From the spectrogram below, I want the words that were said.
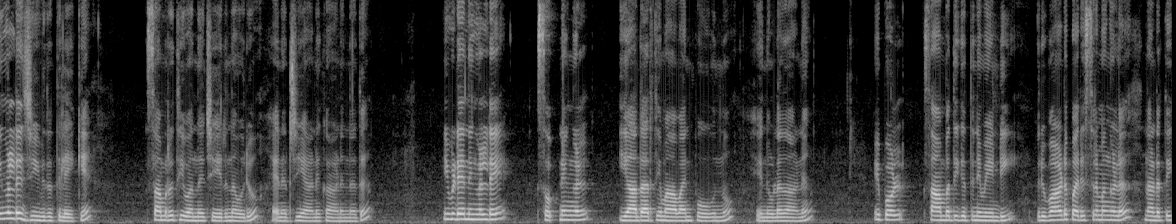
നിങ്ങളുടെ ജീവിതത്തിലേക്ക് സമൃദ്ധി വന്ന് ചേരുന്ന ഒരു എനർജിയാണ് കാണുന്നത്. ഇവിടെ നിങ്ങളുടെ സ്വപ്നങ്ങൾ യാഥാർത്ഥ്യമാവാൻ പോകുന്നു എന്നുള്ളതാണ്. ഇപ്പോൾ സാമ്പത്തികത്തിന് വേണ്ടി ഒരുപാട് പരിശ്രമങ്ങൾ നടത്തി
